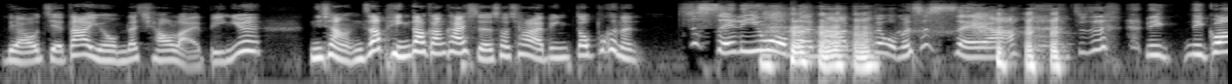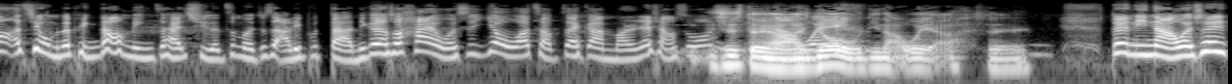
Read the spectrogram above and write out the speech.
了解，大家以为我们在敲来宾，因为你想，你知道频道刚开始的时候敲来宾都不可能。是谁理我们啊？对不对？我们是谁啊？就是你，你光，而且我们的频道名字还取得这么就是阿里不达。你跟他说嗨，我是 Yo，What's up，在干嘛？人家想说你是对啊，Yo，你哪位啊？对，对你哪位？所以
